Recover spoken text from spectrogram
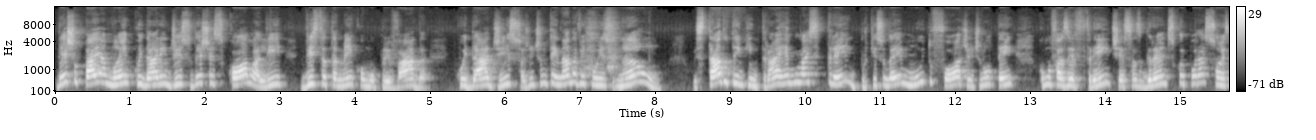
Deixa o pai e a mãe cuidarem disso, deixa a escola ali, vista também como privada, cuidar disso. A gente não tem nada a ver com isso. Não! O Estado tem que entrar e regular esse trem, porque isso daí é muito forte, a gente não tem como fazer frente a essas grandes corporações.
